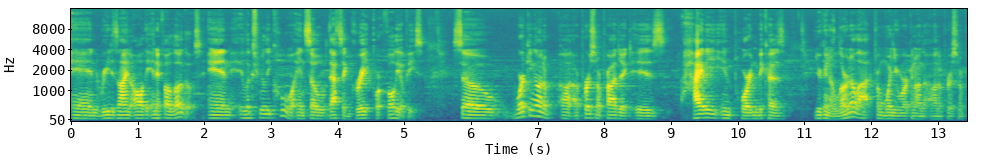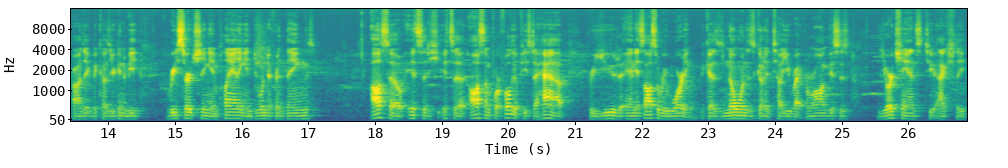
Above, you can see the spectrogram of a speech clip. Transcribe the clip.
and redesigned all the NFL logos, and it looks really cool. And so that's a great portfolio piece. So working on a, a personal project is highly important because you're going to learn a lot from when you're working on, the, on a personal project because you're going to be researching and planning and doing different things also it's a it's an awesome portfolio piece to have for you to and it's also rewarding because no one is going to tell you right from wrong. This is your chance to actually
